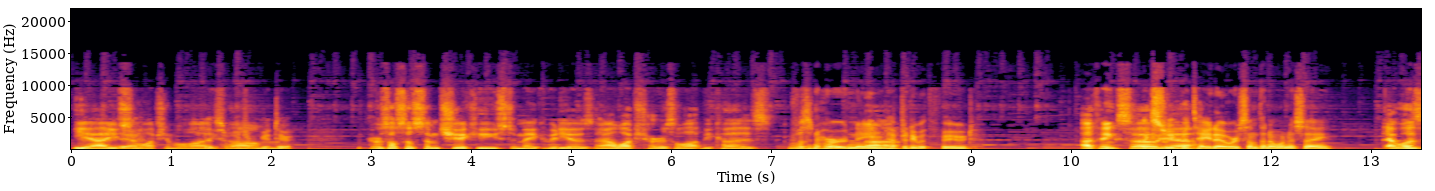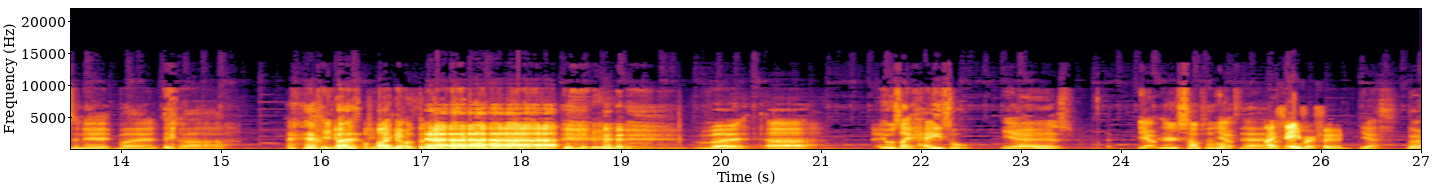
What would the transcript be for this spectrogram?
Yeah, I used Yeah. to watch him a lot. I used to watch him Um, good too. There was also some chick who used to make videos, and I watched hers a lot because Wasn't her name uh, have to do with food? I think so. like sweet yeah, potato or something. I want to say. that wasn't it, but uh, He knows- but, he knows but uh, it was like Hazel Yes. Yep. or something Yep. like that. My okay. favorite food. Yes. The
